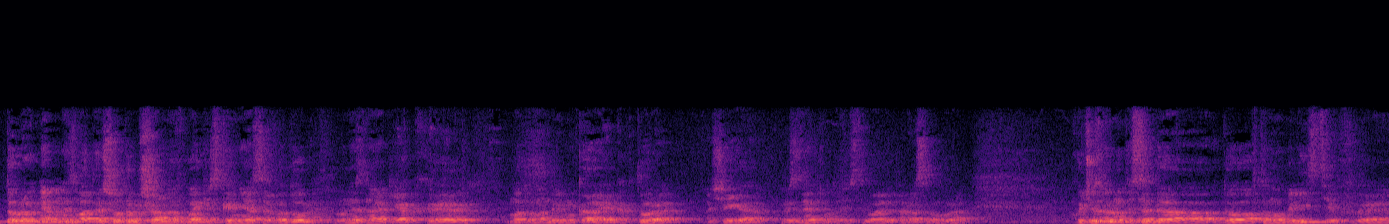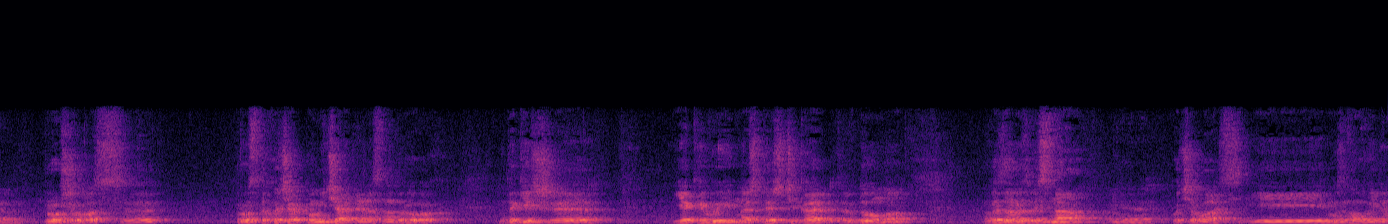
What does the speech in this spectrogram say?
Доброго дня, мене звати Ашота Рушанов, байкерське ім'я Сальвадор. Мене знають як е, мотомандрівника, як актора, а ще я президент мотофестивалю Тарасова Гора. Хочу звернутися до, до автомобілістів. Е, Прошу вас, е, просто хоча б помічайте нас на дорогах. Ми такі ж, як і ви, нас теж чекають вдома. Але зараз весна почалась і ми знову вийдемо.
